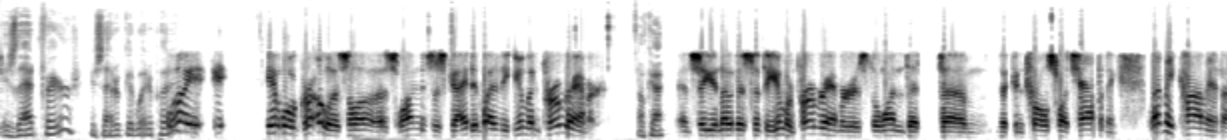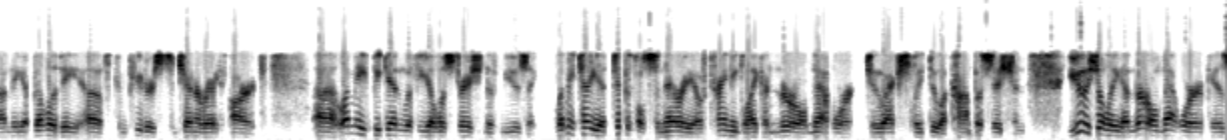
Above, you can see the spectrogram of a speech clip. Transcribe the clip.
is that fair? Is that a good way to put it? Well, it, it will grow as long, as long as it's guided by the human programmer. Okay. And so you notice that the human programmer is the one that um, that controls what's happening. Let me comment on the ability of computers to generate art. Uh, let me begin with the illustration of music. Let me tell you a typical scenario of training like a neural network to actually do a composition. Usually, a neural network is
